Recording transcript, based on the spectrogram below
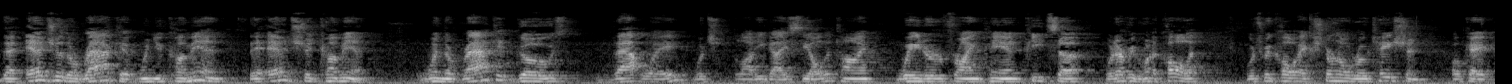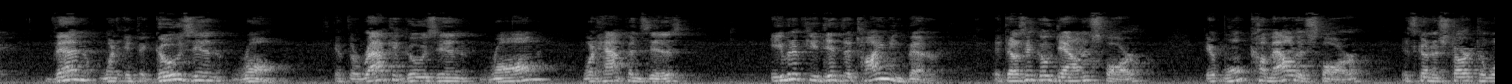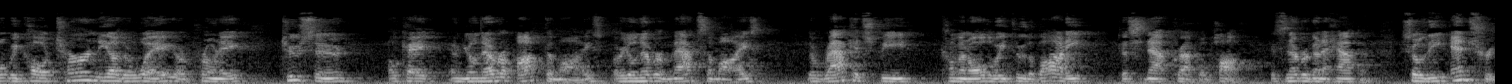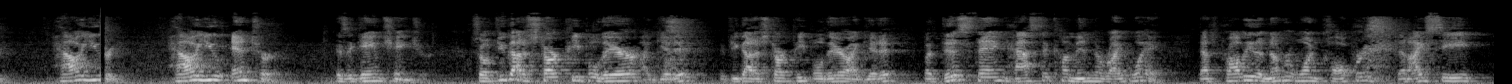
The edge of the racket, when you come in, the edge should come in. When the racket goes that way, which a lot of you guys see all the time, waiter, frying pan, pizza, whatever you want to call it, which we call external rotation, okay, then when if it goes in wrong, if the racket goes in wrong, what happens is, even if you did the timing better, it doesn't go down as far, it won't come out as far, it's going to start to what we call turn the other way or pronate too soon, okay, and you'll never optimize or you'll never maximize the racket speed coming all the way through the body to snap, crackle, pop. It's never going to happen. So the entry, how you how you enter is a game changer. So if you got to start people there, I get it. If you got to start people there, I get it. But this thing has to come in the right way. That's probably the number one culprit that I see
